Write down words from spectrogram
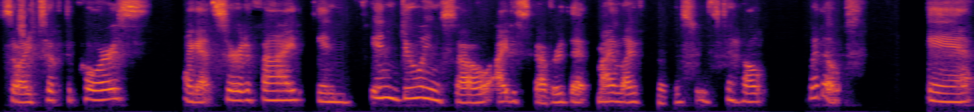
So I took the course, I got certified. In, in doing so, I discovered that my life purpose was to help widows. And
